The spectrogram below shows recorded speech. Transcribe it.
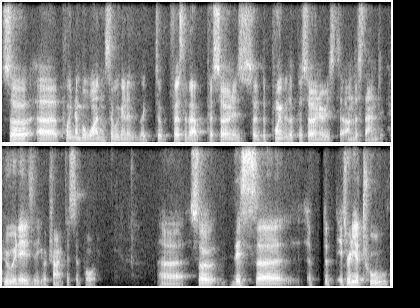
So uh, point number one, so we're going to like talk first about personas. So the point with the persona is to understand who it is that you're trying to support. Uh, so this, uh, it's really a tool.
